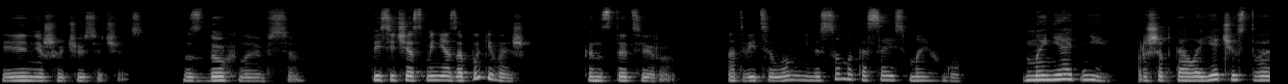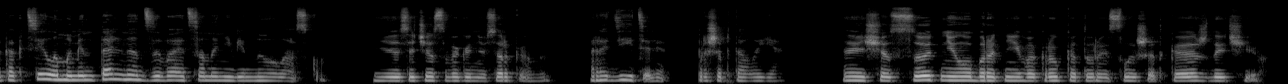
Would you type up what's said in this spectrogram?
«Я не шучу сейчас. Сдохну и все. Ты сейчас меня запугиваешь? Констатирую. Ответил он, невесомо касаясь моих губ. Мы не одни, прошептала я, чувствуя, как тело моментально отзывается на невинную ласку. Я сейчас выгоню Серкана. Родители, прошептала я. А еще сотни оборотней вокруг, которые слышат каждый чих.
